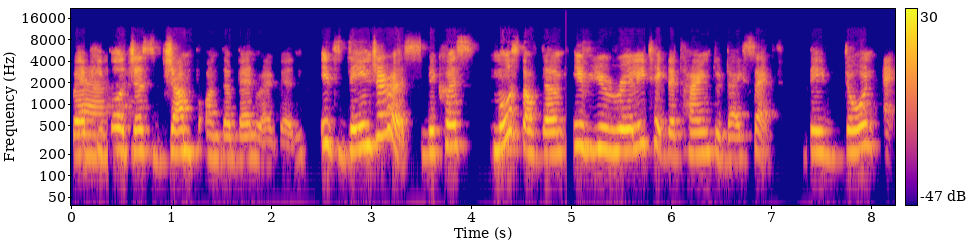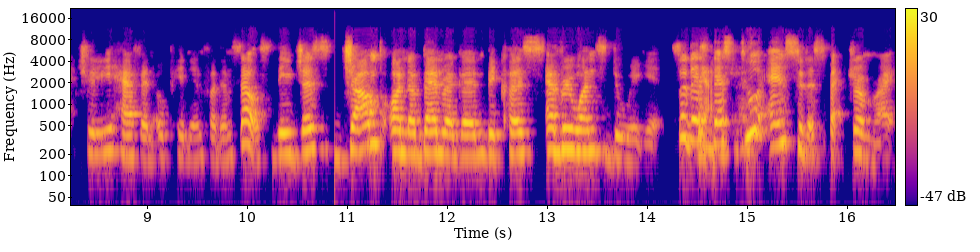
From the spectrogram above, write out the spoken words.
where yeah. people just jump on the bandwagon. It's dangerous because most of them, if you really take the time to dissect, they don't actually have an opinion for themselves. They just jump on the bandwagon because everyone's doing it. So there's yeah. there's two ends to the spectrum, right?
